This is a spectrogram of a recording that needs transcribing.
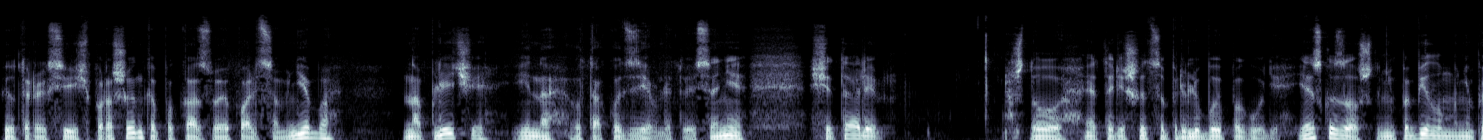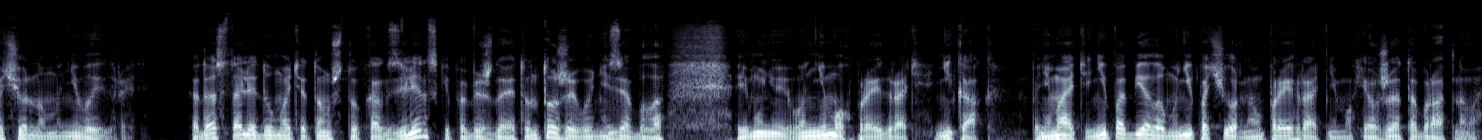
Петр Алексеевич Порошенко, показывая пальцем небо, на плечи и на вот так вот землю. То есть они считали, что это решится при любой погоде. Я сказал, что ни по белому, ни по черному не выиграет. Когда стали думать о том, что как Зеленский побеждает, он тоже его нельзя было, ему не, он не мог проиграть никак Понимаете, ни по белому, ни по черному проиграть не мог, я уже от обратного.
